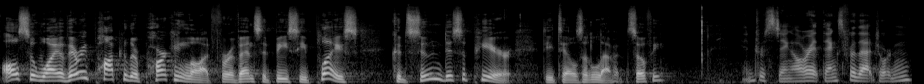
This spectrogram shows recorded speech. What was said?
Also, why a very popular parking lot for events at BC Place could soon disappear. Details at 11. Sophie? Interesting. All right. Thanks for that, Jordan.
